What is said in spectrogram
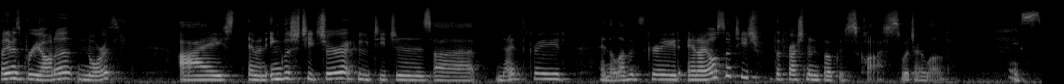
My name is Breonna North. I am an English teacher who teaches uh, ninth grade and 11th grade, and I also teach the freshman focused class, which I love. Nice.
